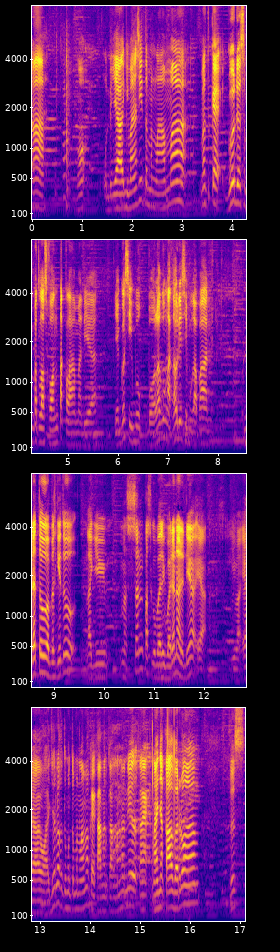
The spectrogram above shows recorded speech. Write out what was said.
Nah udah ya gimana sih temen lama. Kayak gue udah sempet lost kontak lah sama dia. Ya gue sibuk. Bola gue nggak tahu dia sibuk apaan udah tuh habis gitu lagi mesen pas gue balik badan ada dia ya gimana ya wajar lah ketemu teman lama kayak kangen-kangenan dia kayak nanya kabar doang. Terus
